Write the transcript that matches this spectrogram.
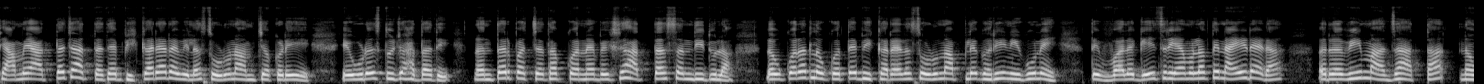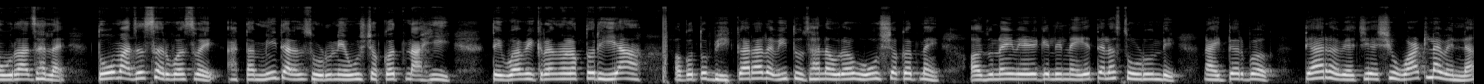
त्यामुळे आत्ताच्या आत्ता त्या भिकाऱ्या रवीला सोडून आमच्याकडे ये. एवढंच तुझ्या हातात आहे. नंतर पश्चाताप करण्यापेक्षा आत्ताच संधी तुला. लवकरात लवकर त्या भिकाऱ्याला सोडून आपल्या घरी निघू नये. तेव्हा लगेच रिया मला ते नाही डॅडा रवी माझा आत्ता नवरा झालाय. तो माझं सर्वस्व आहे. आता मी त्याला सोडून येऊ शकत नाही. तेव्हा विक्रांत मला लागतो रिया अगं तो भिकारा रवी तुझा नवरा होऊ शकत नाही. अजूनही वेळ गेली नाही आहे त्याला सोडून दे. नाहीतर बघ त्या रव्याची अशी वाट लावेल ना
